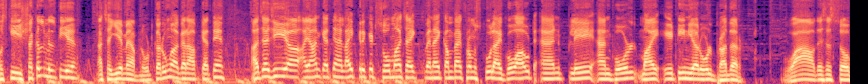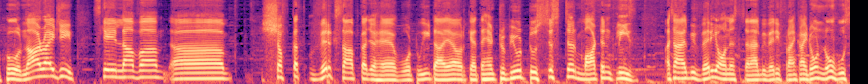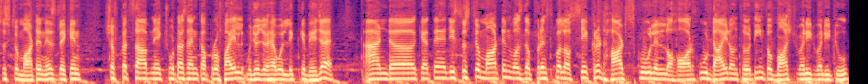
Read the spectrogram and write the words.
उसकी शक्ल मिलती है। अच्छा ये मैं अब नोट करूँगा, अगर आप कहते हैं। अच्छा जी अयान कहते हैं I like cricket so much I when I come back from school I go out and play and bowled my 18 year old brother wow this is so cool right जी, इसके अलावा शफकत विर्क साहब का जो है, वो ट्वीट आया और कहते हैं tribute to sister Martin please अच्छा I be very honest and I be very frank I don't know who sister Martin is लेकिन शफकत साहब ने एक छोटा सा इनका प्रोफ़ाइल मुझे जो है वो लिख के भेजा है। एंड uh, कहते हैं जी sister Martin was the principal of Sacred Heart School in Lahore who died on 13th of March 2022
